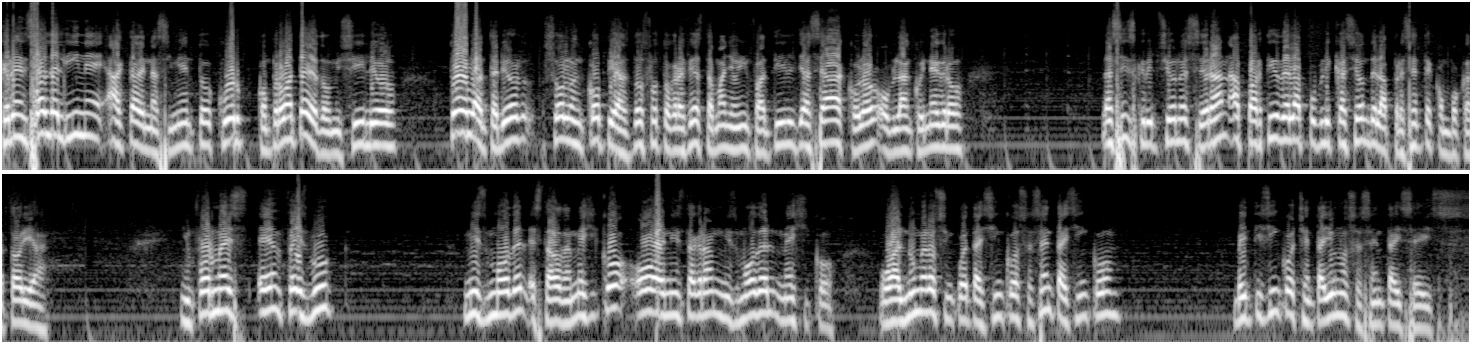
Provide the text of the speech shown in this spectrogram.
Credencial del INE, acta de nacimiento, CURP, comprobante de domicilio, todo lo anterior solo en copias, dos fotografías tamaño infantil, ya sea color o blanco y negro. Las inscripciones serán a partir de la publicación de la presente convocatoria. Informes en Facebook Miss Model Estado de México o en Instagram Miss Model México o al número 5565 2581 66.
